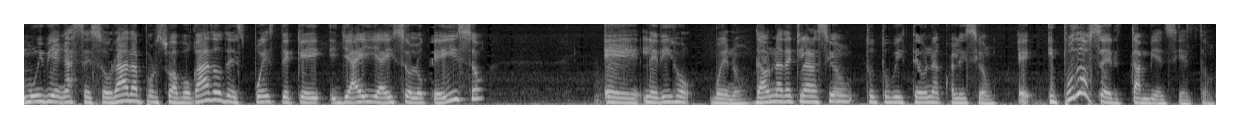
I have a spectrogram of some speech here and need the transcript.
muy bien asesorada por su abogado después de que ya ella hizo lo que hizo. Eh, le dijo, bueno, da una declaración, tú tuviste una coalición. Eh, y pudo ser también cierto.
